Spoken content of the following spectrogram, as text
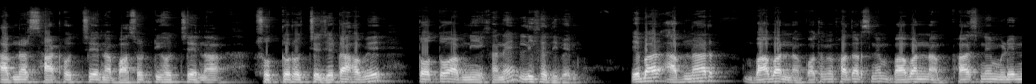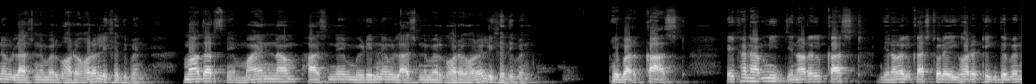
আপনার ষাট হচ্ছে না বাষট্টি হচ্ছে না সত্তর হচ্ছে যেটা হবে, তত আপনি এখানে লিখে দিবেন। এবার আপনার বাবার নাম, প্রথমে ফাদার্স নেম বাবার নাম first name middle name last নেমের ঘরে ঘরে লিখে দিবেন। মাদার্স নেম মায়ের নাম first name middle name last নেমের ঘরে ঘরে লিখে দিবেন। এবার কাস্ট এখানে আপনি জেনারেল কাস্ট জেনারেল কাস্ট হলে এই ঘরে ঠিক দেবেন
